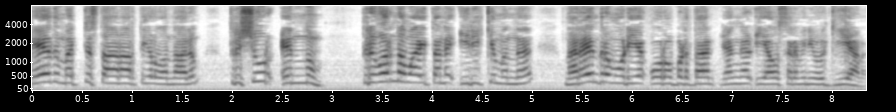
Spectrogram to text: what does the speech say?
ഏത് മറ്റ് സ്ഥാനാർത്ഥികൾ വന്നാലും തൃശൂർ എന്നും ത്രിവർണമായി തന്നെ ഇരിക്കുമെന്ന് നരേന്ദ്രമോദിയെ ഓർമ്മപ്പെടുത്താൻ ഞങ്ങൾ ഈ അവസരം വിനിയോഗിക്കുകയാണ്.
